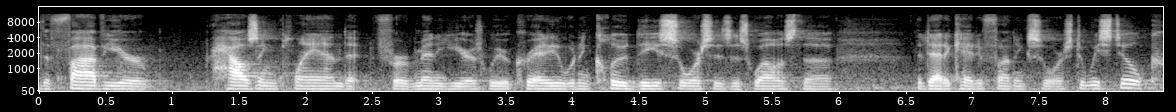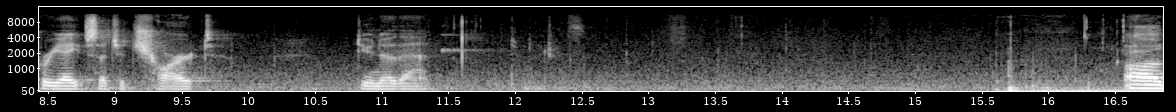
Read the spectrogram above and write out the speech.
the five-year housing plan that for many years we were creating would include these sources as well as the, the dedicated funding source? Do we still create such a chart? Do you know that? Uh,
